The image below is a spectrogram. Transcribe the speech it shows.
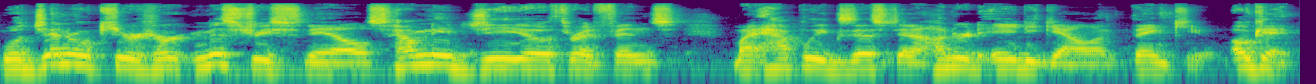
Will general cure hurt mystery snails? How many geo thread fins might happily exist in a 180 gallon? Thank you. Okay.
